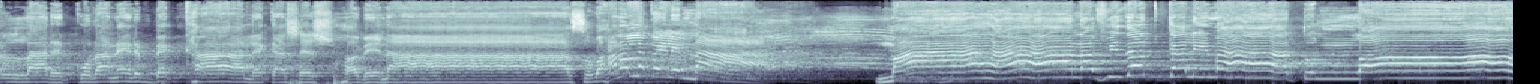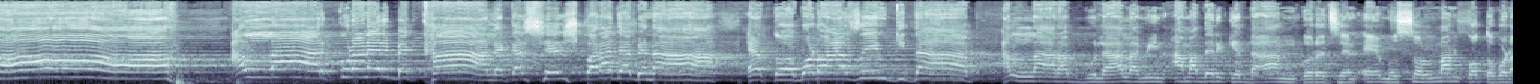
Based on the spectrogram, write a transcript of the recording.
আল্লাহর কোরআনের ব্যাখ্যা লেখা শেষ হবে না। সুবহানাল্লাহ কইলেন না। মা নাফিজাত কালিমাতুল্লাহ। আল্লাহর কোরআনের ব্যাখ্যা লেখা শেষ করা যাবে না। এত বড় আজিম কিতাব আল্লাহ রাব্বুল আলামিন আমাদেরকে দান করেছেন। এ মুসলমান কত বড়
